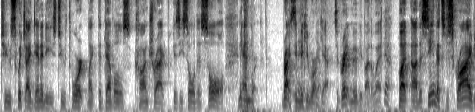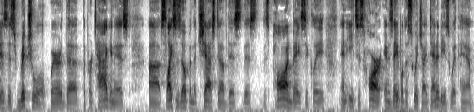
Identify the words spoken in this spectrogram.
to switch identities to thwart like the devil's contract because he sold his soul. Mickey and, Rourke. Right, in Mickey Rourke. yeah. Yeah. it's a great movie, by the way. Yeah. But uh, the scene that's described is this ritual where the the protagonist uh, slices open the chest of this this this pawn basically and eats his heart and is able to switch identities with him.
